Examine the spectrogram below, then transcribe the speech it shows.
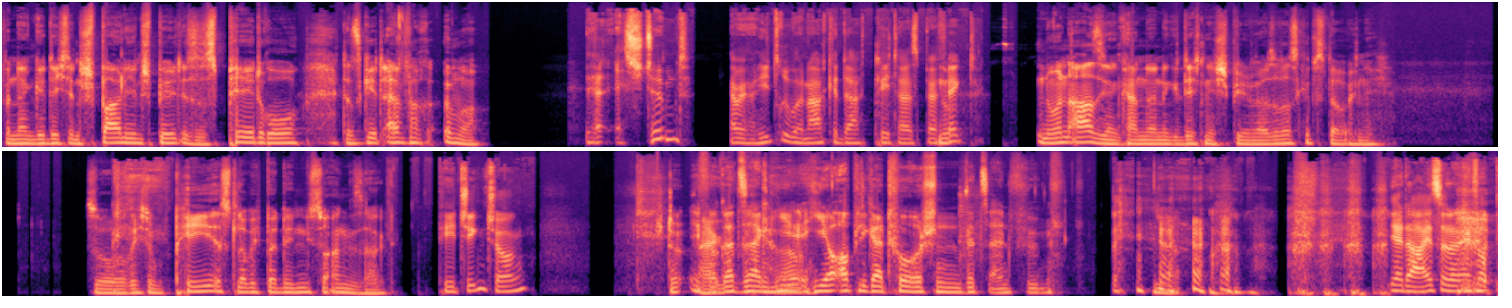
Wenn dein Gedicht in Spanien spielt, ist es Pedro. Das geht einfach immer. Ja, es stimmt. Habe ich noch nie drüber nachgedacht. Peter ist perfekt. Nur in Asien kann dein Gedicht nicht spielen, weil sowas gibt's glaube ich nicht. So Richtung P ist, glaube ich, bei denen nicht so angesagt. P. Ching Chong. Stimmt. Ich wollte gerade sagen, hier, hier obligatorischen Witz einfügen. Ja. Ja, da heißt er dann einfach.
